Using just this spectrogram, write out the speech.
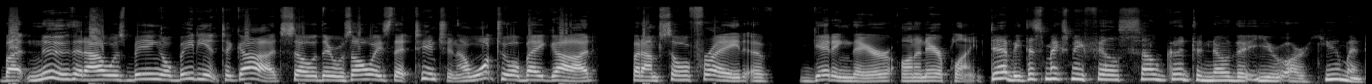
but knew that I was being obedient to God. So there was always that tension. I want to obey God, but I'm so afraid of getting there on an airplane. Debbie, this makes me feel so good to know that you are human.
